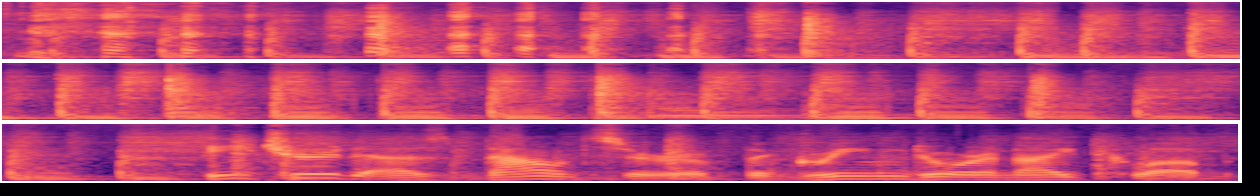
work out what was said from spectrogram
Featured as bouncer of the Green Door nightclub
